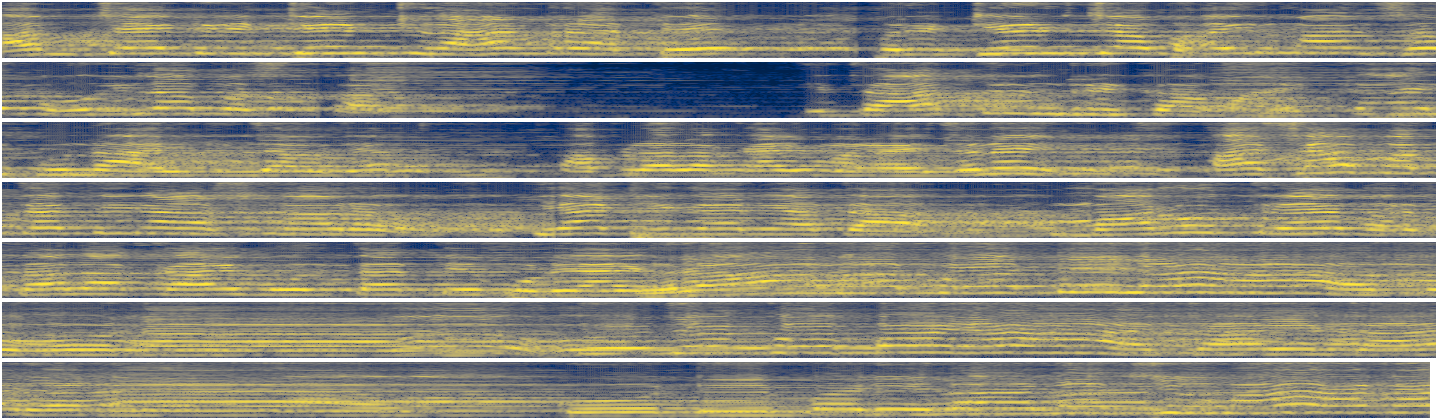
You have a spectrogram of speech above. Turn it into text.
आमच्या इकडे टेंट लहान राहते पण टेंटच्या बाहेर माणसं भोईला बसतात. इथं आतून रिकाम आहे. काय गुन्हा आहे की जाऊ द्या. आपल्याला काही म्हणायचं नाही. अशा पद्धतीने असणार या ठिकाणी आता मारुत्र्य भरताला काय बोलतात ते पुढे आहे राम कोटीला कोणा तुझ कोपाया काय कारण कोटे पडिला लक्ष्मणा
